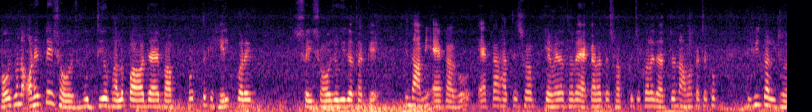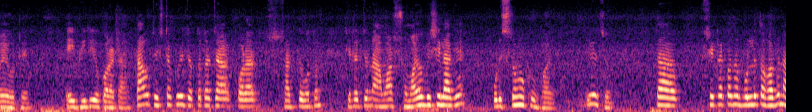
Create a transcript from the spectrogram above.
সহজ মানে অনেকটাই সহজ। বুদ্ধিও ভালো পাওয়া যায় বা প্রত্যেকে হেল্প করে, সেই সহযোগিতা থাকে। কিন্তু আমি একা গো। একার হাতে সব ক্যামেরা ধরে, একার হাতে সব কিছু করা, যার জন্য আমার কাছে খুব ডিফিকাল্ট হয়ে ওঠে এই ভিডিও করাটা। তাও চেষ্টা করি যতটা যা করার সাধ্য মতন। সেটার জন্য আমার সময়ও বেশি লাগে, পরিশ্রমও খুব হয়। বুঝেছ? তা সেটার কথা বললে তো হবে না।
